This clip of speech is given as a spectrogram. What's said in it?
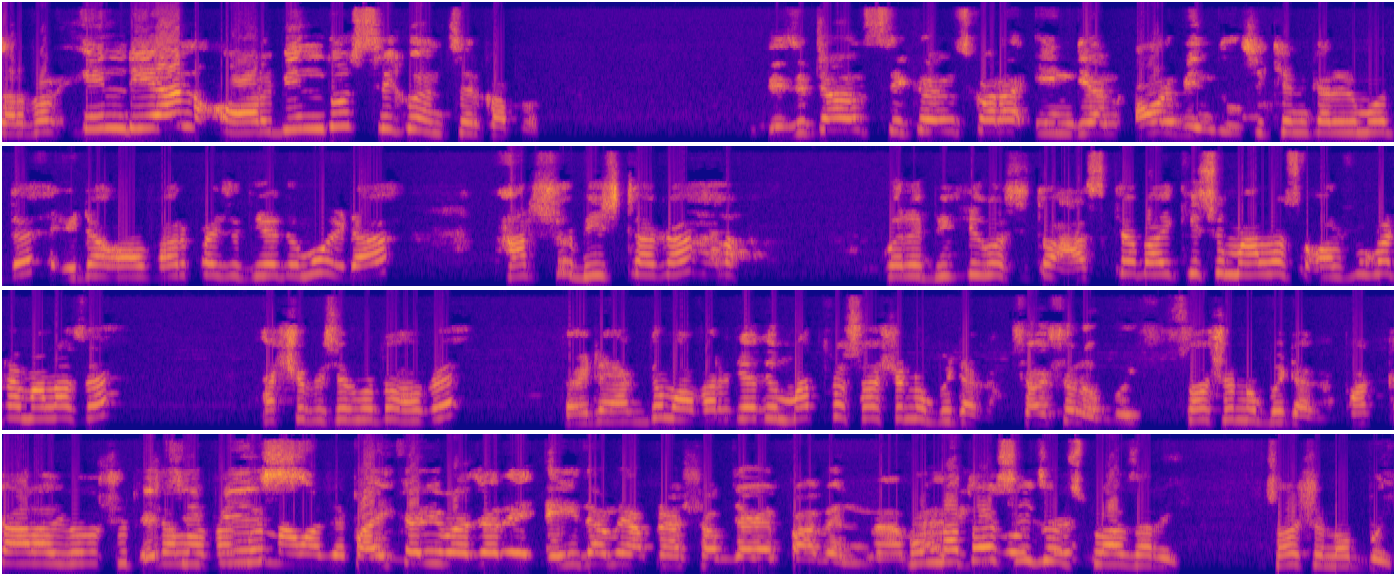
তারপর ইন্ডিয়ান অরবিন্দু সিকোয়েন্সের কাপড়। ডিজিটাল সিকোয়েন্স করা ইন্ডিয়ান অরবিন্দু। চিকেন কারির মধ্যে এটা অফার প্রাইসে দিয়ে দেবো এটা আটশো বিশ টাকা করে বিক্রি করছি। তো আজকে ভাই কিছু মাল আছে অল্প কটা মাল আছে একশো পিসের মতো হবে। তো এটা একদম অফার দিয়ে দেবো মাত্র ছয়শো নব্বই টাকা। ছয়শো নব্বই ছয়শো নব্বই টাকা পাক্কা আড়াই সুতি একটা পাইকারি বাজারে এই দামে আপনারা সব জায়গায় পাবেন না। কি বলছেন? ছয়শো নব্বই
